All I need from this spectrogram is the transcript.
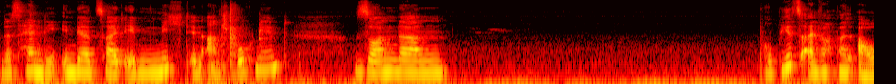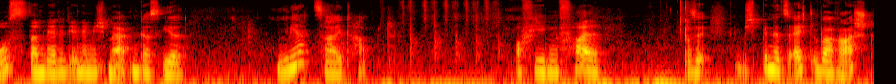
das Handy in der Zeit eben nicht in Anspruch nehmt, sondern probiert es einfach mal aus, dann werdet ihr nämlich merken, dass ihr mehr Zeit habt. Auf jeden Fall. Also ich bin jetzt echt überrascht.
